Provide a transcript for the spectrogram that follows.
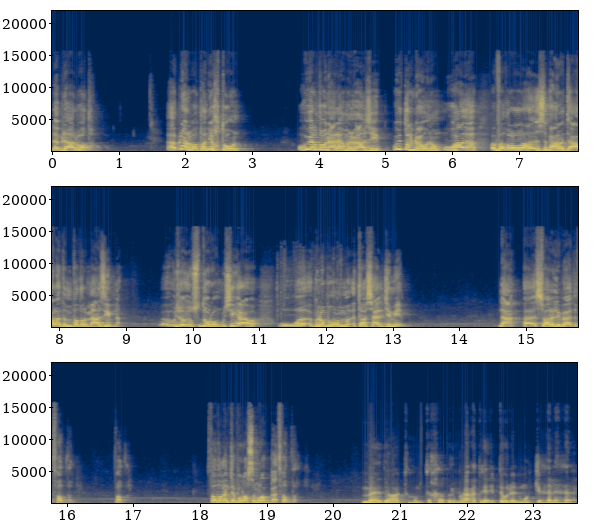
لأبناء الوطن. أبناء الوطن يخطون ويرضون عليهم المعازيب ويطلعونهم وهذا فضل الله سبحانه وتعالى ثم فضل معازيبنا. وصدورهم وسيعه وقلوبهم تاسعة الجميع نعم آه، السؤال اللي بعده تفضل تفضل. تفضل أنت أبو راس مربع تفضل. ماذا عنتم تخابر مع أعداء الدولة الموجهة لها؟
